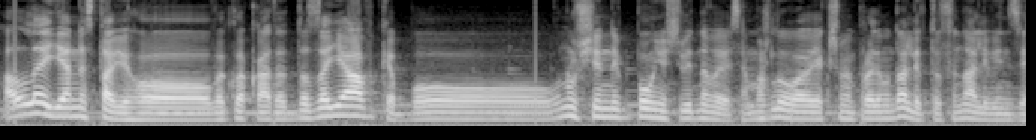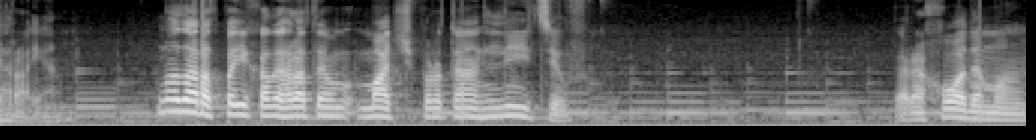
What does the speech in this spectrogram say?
Але я не став його викликати до заявки, бо ну, ще не повністю відновився. Можливо, якщо ми пройдемо далі, то в фіналі він зіграє. Ну а зараз поїхали грати матч проти англійців. Переходимо.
